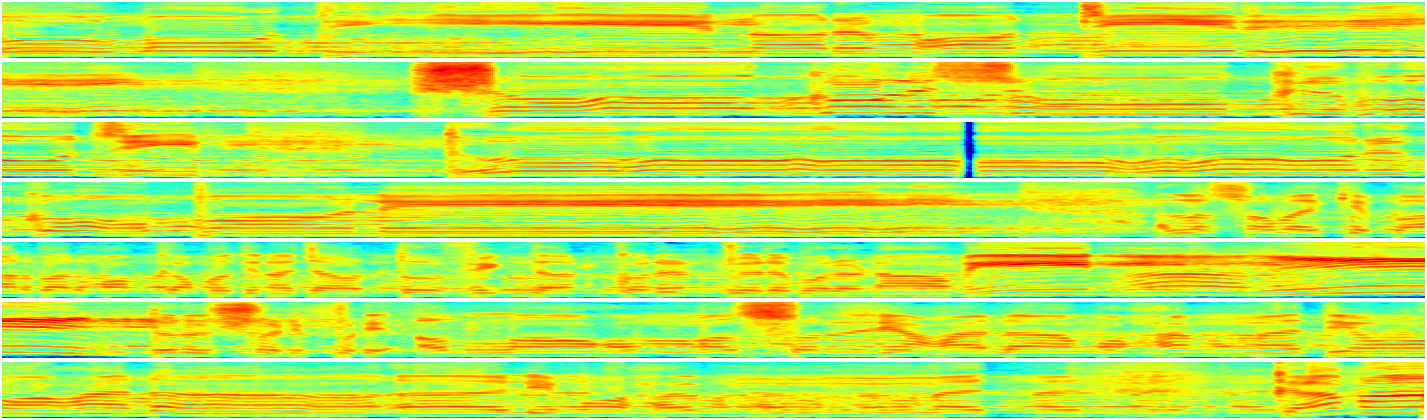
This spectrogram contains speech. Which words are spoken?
ও মদিনার মাটি আল্লাহ সবাইকে বারবার মক্কা মদিনা যাওয়ার তৌফিক দান করেন জোরে বলেন আমিন। আমিন। দুরুদ শরীফ পড়ি আল্লাহুম্মা সাল্লি আলা মুহাম্মাদিন ওয়া আলা আলি মুহাম্মাদ কামা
